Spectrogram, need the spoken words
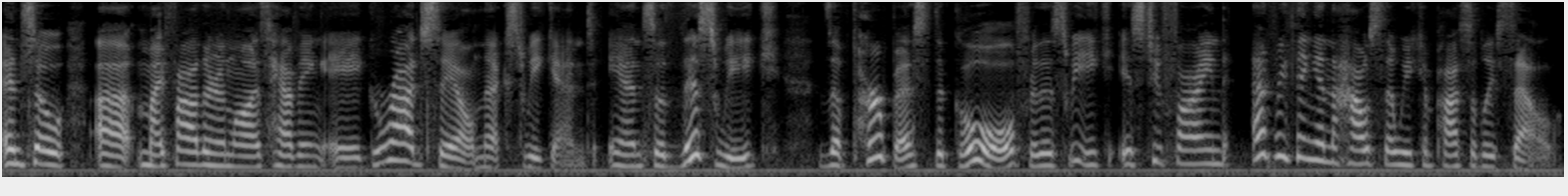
And so uh, my father in law is having a garage sale next weekend. And so this week, the purpose, the goal for this week is to find everything in the house that we can possibly sell.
